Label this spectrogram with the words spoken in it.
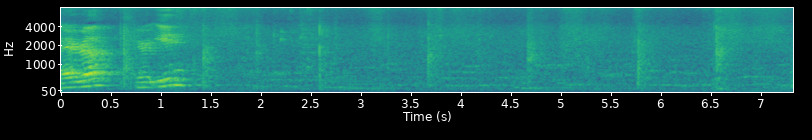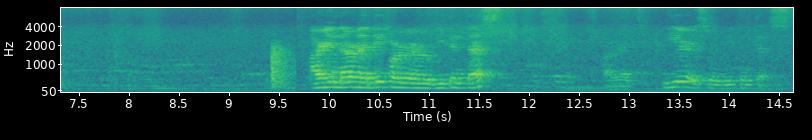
Ira, you're in. Are you now ready for your written test? Alright, here is your written test.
